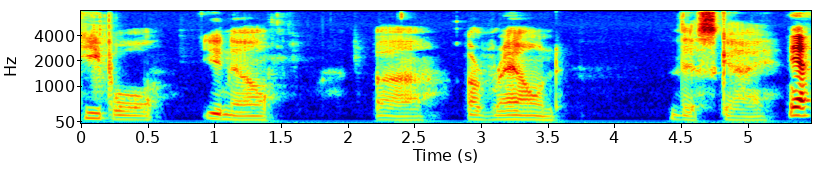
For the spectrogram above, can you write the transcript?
people, you know, uh around this guy. Yeah.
